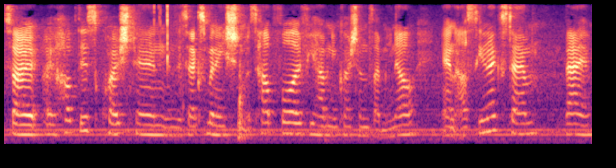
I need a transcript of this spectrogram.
So I, I hope this question and this explanation was helpful. If you have any questions, let me know, and I'll see you next time. Bye.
